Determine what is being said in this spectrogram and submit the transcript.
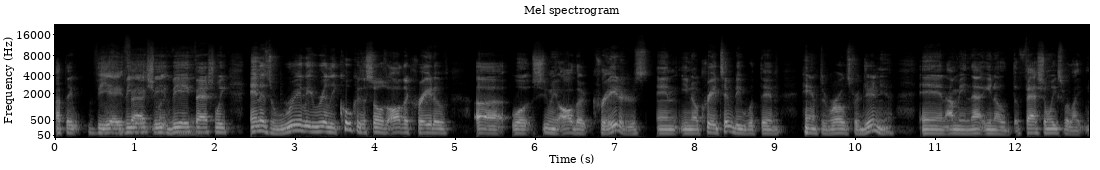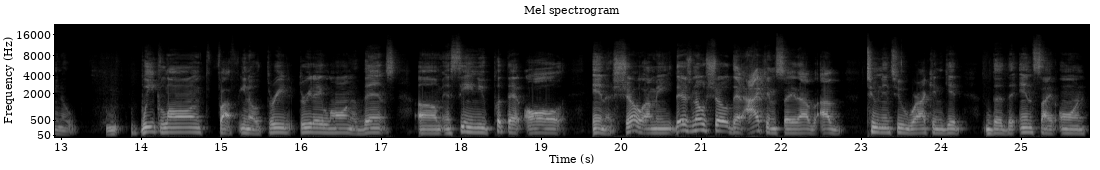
I think VA Fashion week. VA, Fashion Week, and it's really really cool because it shows all the creative, uh, well, excuse me, all the creators and you know creativity within Hampton Roads, Virginia. And I mean that you know the fashion weeks were like you know week long, five, you know three three day long events, um, and seeing you put that all in a show. I mean, there's no show that I can say that I've, I've tuned into where I can get the the insight on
